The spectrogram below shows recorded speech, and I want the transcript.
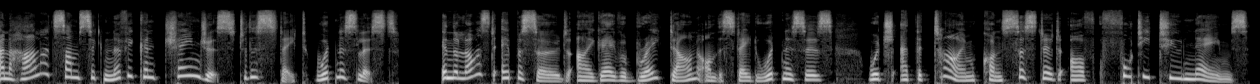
and highlight some significant changes to the state witness list. In the last episode, I gave a breakdown on the state witnesses, which at the time consisted of 42 names.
